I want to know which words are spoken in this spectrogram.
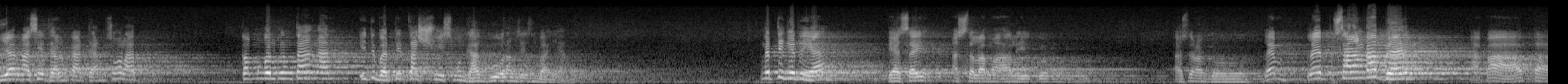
dia masih dalam keadaan sholat. Kalau mengulurkan tangan itu berarti taswis mengganggu orang yang sembahyang. Ngerti gitu ya? Biasa assalamualaikum. Assalamualaikum. Lem, lem salam kabeh. Apa-apa.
